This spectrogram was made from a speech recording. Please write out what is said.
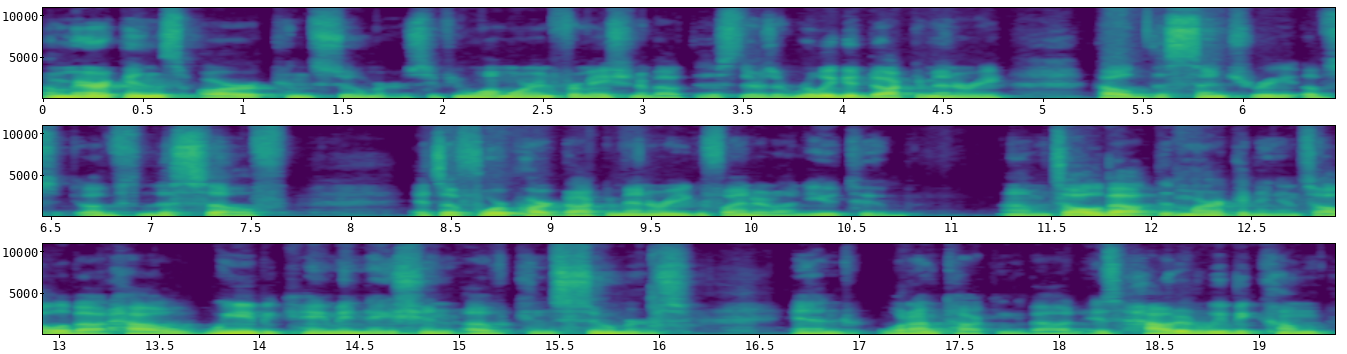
Americans are consumers. If you want more information about this, there's a really good documentary called "The Century of, of the Self." It's a four-part documentary. You can find it on YouTube. Um, it's all about the marketing. It's all about how we became a nation of consumers. And what I'm talking about is how did we become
